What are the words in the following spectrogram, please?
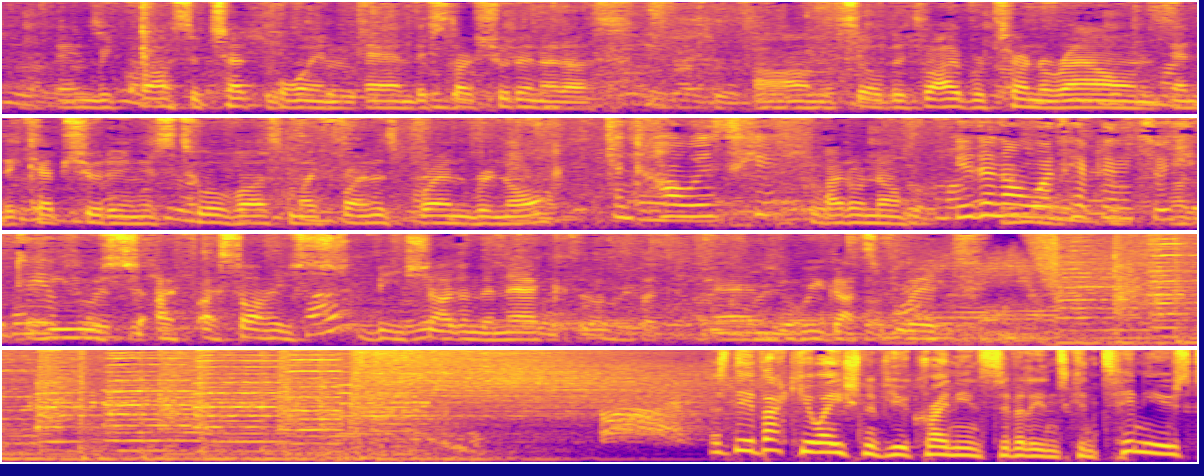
and we crossed a checkpoint and they start shooting at us. Um, so the driver turned around and they kept shooting. It's two of us. My friend is Brent Renault. And how is he? I don't know. You don't know what happened to him. to He was. I, I saw him sh- being shot in the neck, and we got split. As the evacuation of Ukrainian civilians continues,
